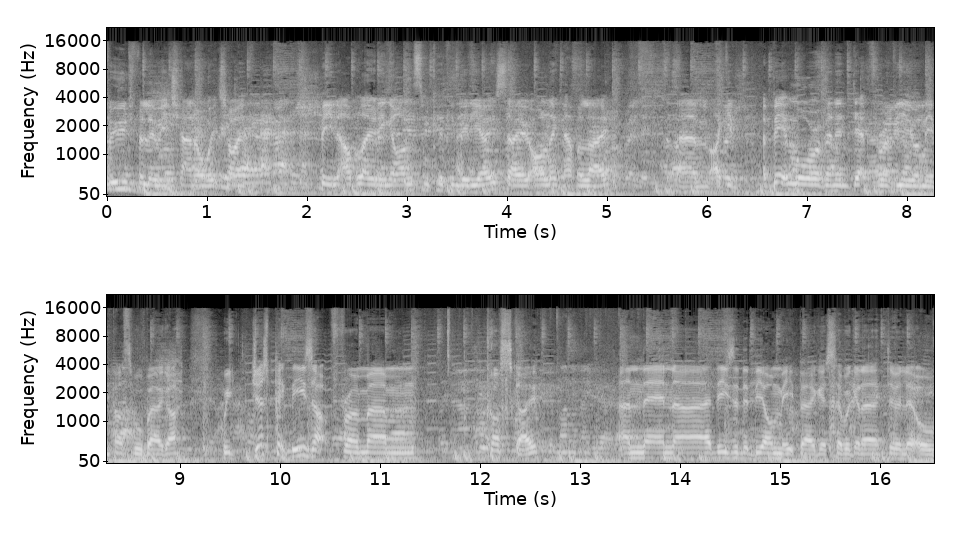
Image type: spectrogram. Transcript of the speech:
Food for Louis channel, which I've been uploading on some cooking videos. So I'll link that below. Um, I give a bit more of an in-depth review on the Impossible Burger. We just picked these up from. Um, Costco, and then uh, these are the Beyond Meat burgers. So we're gonna do a little.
